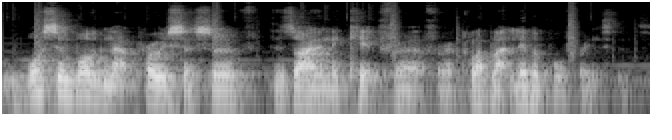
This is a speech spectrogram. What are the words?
what's involved in that process of designing a kit for for a club like Liverpool, for instance?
